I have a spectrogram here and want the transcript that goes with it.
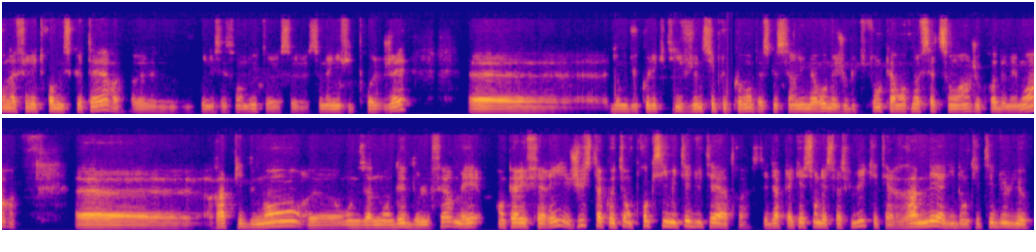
on a fait les Trois Mousquetaires, vous connaissez sans doute ce magnifique projet, euh, donc du collectif, je ne sais plus comment parce que c'est un numéro, mais j'oublie tout le temps, 49701, je crois, de mémoire. Euh, rapidement, euh, on nous a demandé de le faire, mais en périphérie, juste à côté, en proximité du théâtre. C'est-à-dire que la question de l'espace public était ramenée à l'identité du lieu.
